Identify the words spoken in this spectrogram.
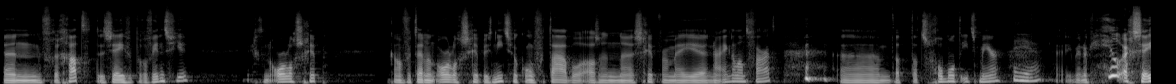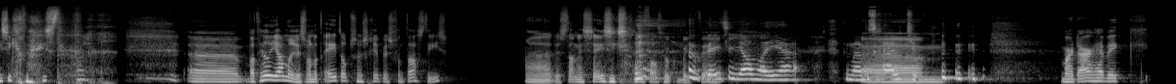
een fregat, de Zeven Provinciën. Echt een oorlogsschip. Ik kan vertellen, een oorlogsschip is niet zo comfortabel als een uh, schip waarmee je naar Engeland vaart. Ehm, dat, dat schommelt iets meer. Ja. ik ben ook heel erg zeeziek geweest. Uh, wat heel jammer is, want het eten op zo'n schip is fantastisch. Uh, dus dan is zeeziek zijn valt ook een beetje Een beetje jammer, ja. Doe maar een beschuitje. Ehm, maar daar heb ik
